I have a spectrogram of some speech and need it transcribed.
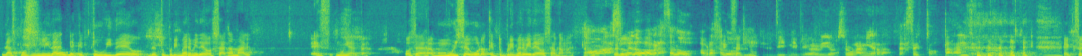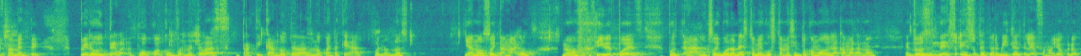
Las posibilidades de que tu video, de tu primer video, salga mal es muy alta. O sea, muy seguro que tu primer video salga mal. No, asúmelo, abrázalo, abrázalo. mi primer video va a ser una mierda. Perfecto, para adelante. Exactamente. Pero te conforme te vas practicando, te vas dando cuenta que, ah, bueno, no es, ya no soy tan malo, ¿no? Y después, pues, ah, soy bueno en esto, me gusta, me siento cómodo en la cámara, ¿no? Entonces, de eso, eso te permite el teléfono, yo creo.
